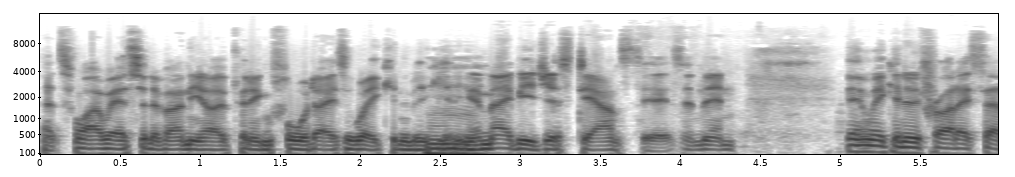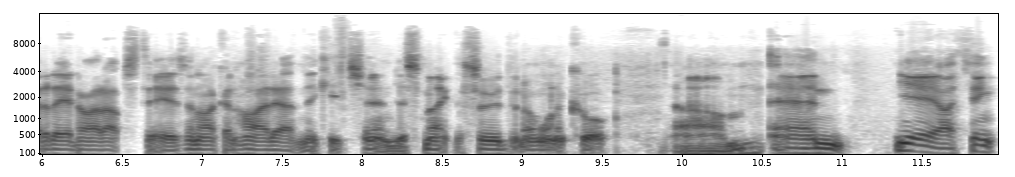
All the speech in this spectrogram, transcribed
That's why we're sort of only opening four days a week in the beginning mm. and maybe just downstairs. And then, then we can do Friday, Saturday night upstairs and I can hide out in the kitchen and just make the food that I want to cook. Um, and yeah, I think,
